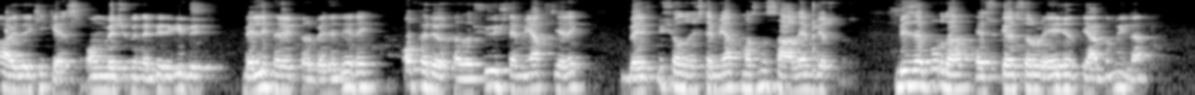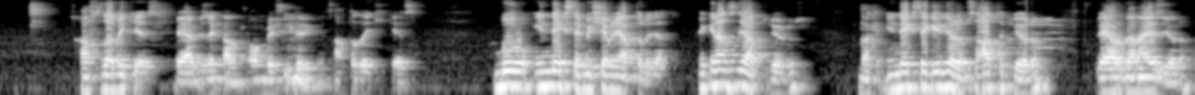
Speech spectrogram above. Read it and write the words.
ayda iki kez, 15 günde bir gibi belli periyotları belirleyerek o periyotlarda şu işlemi yap diyerek belirtmiş olduğu işlemi yapmasını sağlayabiliyorsunuz. Biz de burada SQL Server Agent yardımıyla haftada bir kez veya bize kalmış 15 günde bir kez, haftada iki kez bu indeksleme işlemini yaptıracağız. Peki nasıl yaptırıyoruz? Bakın indekse geliyorum, sağa tıklıyorum, reorganize diyorum.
